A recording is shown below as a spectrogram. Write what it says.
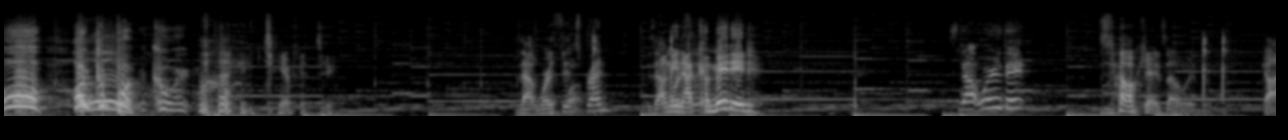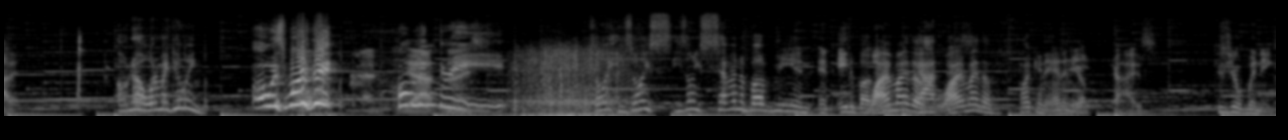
Oh! Hardcore! hardcore. Damn it, dude. Is that worth it, Well, spread? Is that I mean, I worth it? committed. It's not worth it. okay, it's not worth it. Got it. Oh no, what am I doing? Oh, it's worth it! Home Yeah, in three. He's only he's only he's only seven above me and, and eight above Why me. am I the Got Why this. am I the fucking enemy, guys? Because you're winning.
